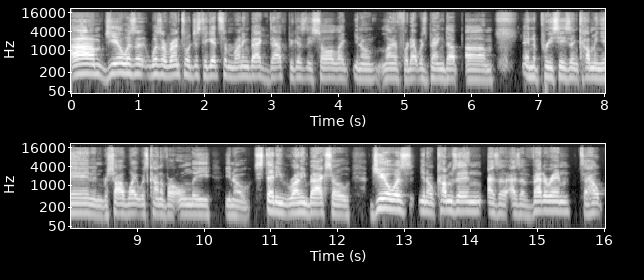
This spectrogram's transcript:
Um, Gio was a was a rental just to get some running back depth because they saw like you know Leonard Fournette was banged up um in the preseason coming in, and Rachaad White was kind of our only you know steady running back. So Gio was you know comes in as a as a veteran to help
